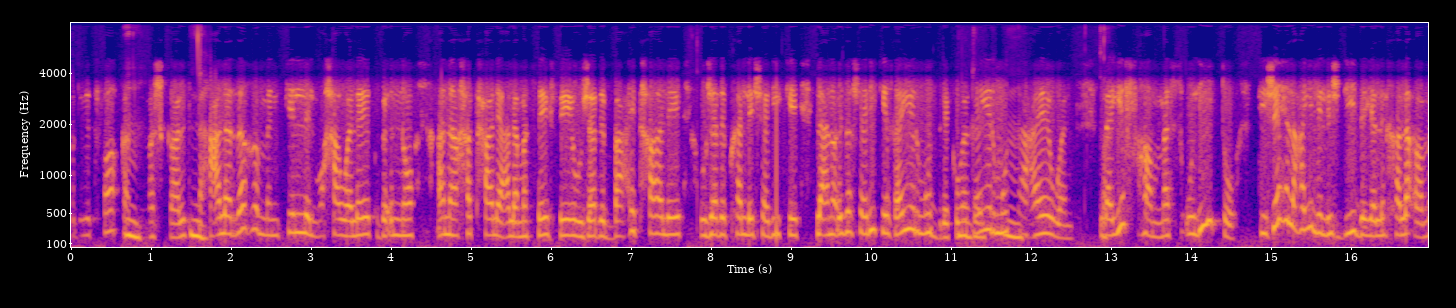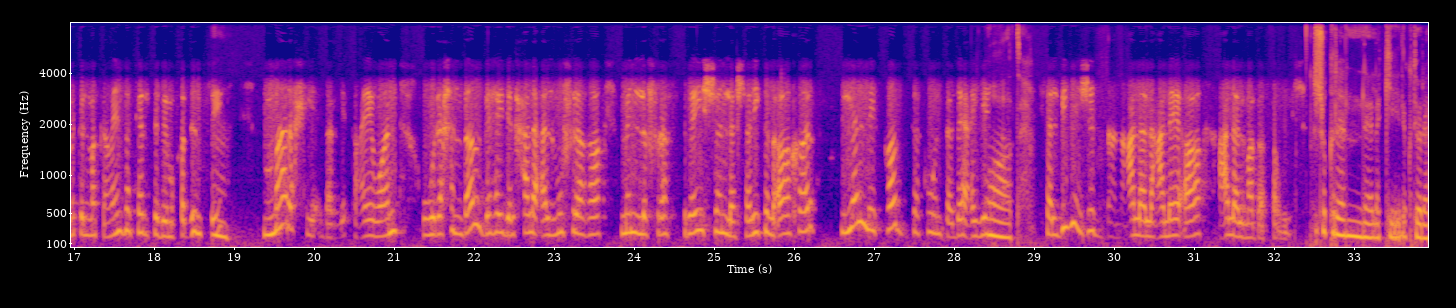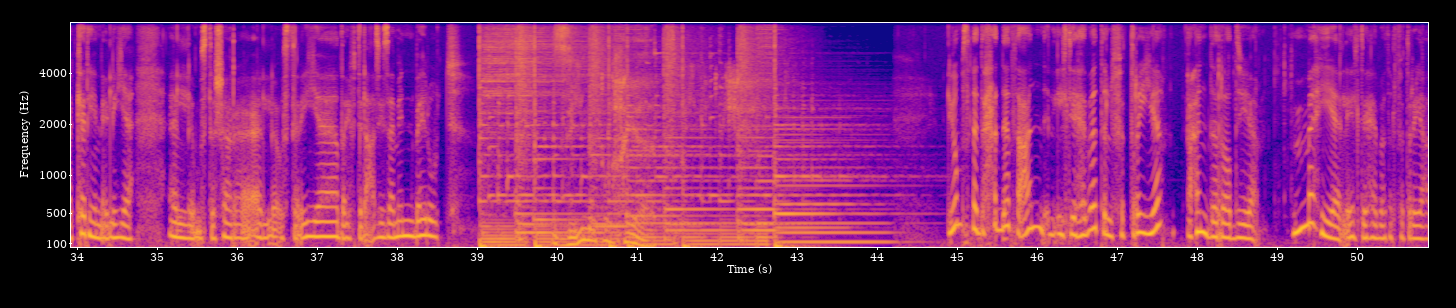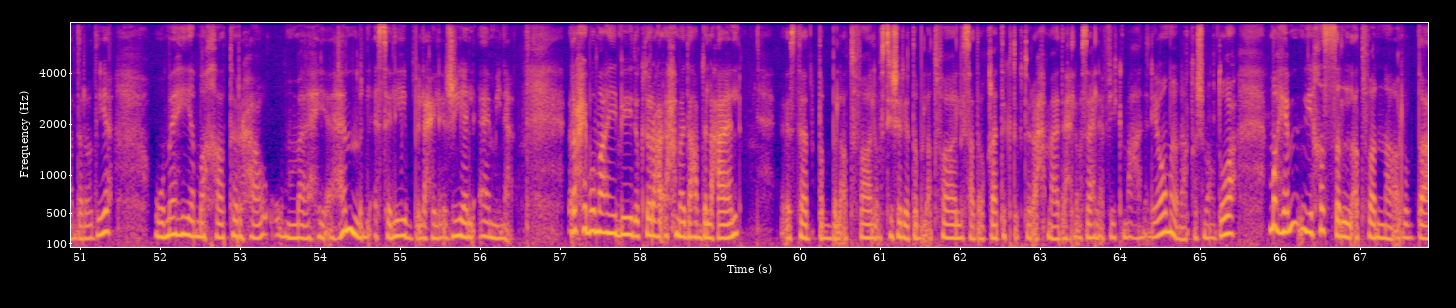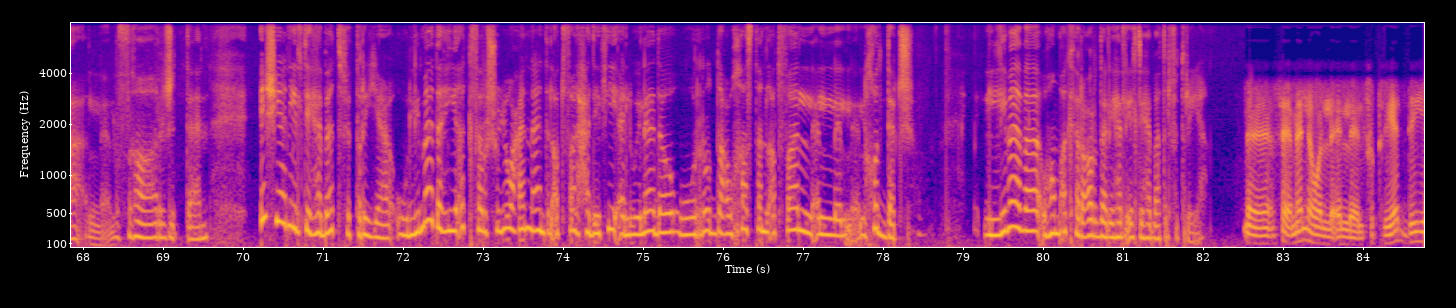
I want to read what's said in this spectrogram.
بده يتفاقم المشكل. نعم. على الرغم من كل المحاولات بأنه أنا أحط حالي على مسافة وجرب بعد حالي وجرب خلي شريكي لأنه إذا شريكي غير مدرك وغير متعاون ليفهم مسؤوليته تجاه العائله الجديدة يلي خلقها مثل ما كمان ذكرت بمقدمتي ما رح يقدر يتعاون ورح نضل بهيدي الحلقة المفرغة من الفرستريشن للشريك الآخر. يلي قد تكون تداعيات واضح. سلبية جدا على العلاقة على المدى الطويل. شكرا لك دكتورة كارين إيليا المستشارة الأسرية ضيفتي العزيزة من بيروت. زينة الحياة. اليوم سنتحدث عن الالتهابات الفطرية عند الرضيع. ما هي الالتهابات الفطرية عند الرضيع؟ وما هي مخاطرها؟ وما هي أهم الأساليب العلاجية الآمنة؟ رحبوا معي بدكتور أحمد عبد العال أستاذ طب الأطفال واستشاري طب الأطفال يسعد أوقاتك دكتور أحمد. أهلا وسهلا فيك معنا اليوم نناقش موضوع مهم يخص الأطفالنا الرضع الصغار جدا. إيش يعني التهابات فطرية؟ ولماذا هي أكثر شيوعا عند الأطفال حديثي الولادة والرضع وخاصة الأطفال الخدج؟ لماذا هم أكثر عرضة لهذه الالتهابات الفطرية؟ سامال هو الفطريات دي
